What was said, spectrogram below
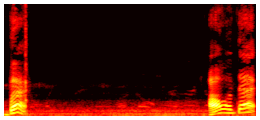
But all of that,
